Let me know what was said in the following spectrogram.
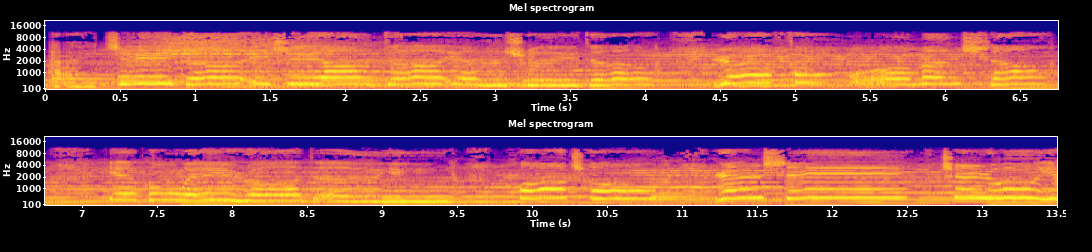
还记得一起熬的夜，吹的热风，我们像夜空微弱的萤火虫，任性沉入夜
